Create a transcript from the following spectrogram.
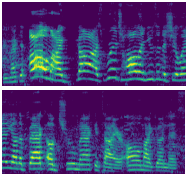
Drew McIntyre. Oh my gosh! Ridge Holland using the shillelagh on the back of Drew McIntyre. Oh my goodness.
